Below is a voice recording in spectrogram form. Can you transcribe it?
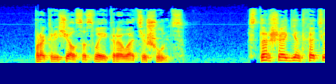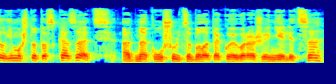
– прокричал со своей кровати Шульц. Старший агент хотел ему что-то сказать, однако у Шульца было такое выражение лица,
